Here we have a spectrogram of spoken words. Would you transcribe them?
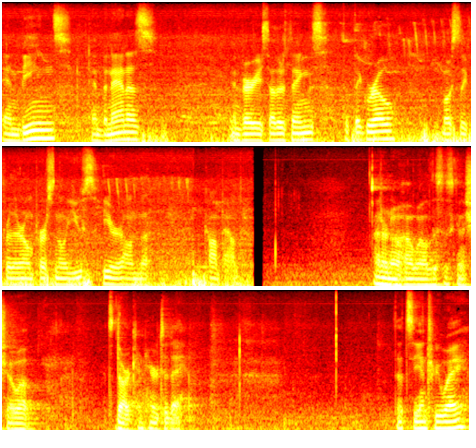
and beans and bananas and various other things that they grow, mostly for their own personal use here on the compound. I don't know how well this is going to show up. It's dark in here today. That's the entryway.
